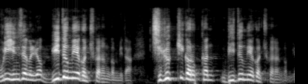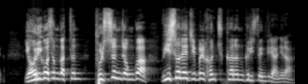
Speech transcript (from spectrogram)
우리 인생을요 믿음 위에 건축하라는 겁니다. 지극히 거룩한 믿음 위에 건축하라는 겁니다. 여리고성 같은 불순종과 위선의 집을 건축하는 그리스도인들이 아니라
